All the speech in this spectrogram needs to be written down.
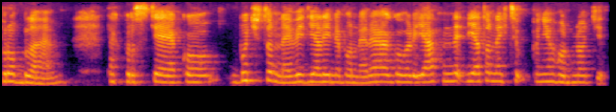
problém, tak prostě jako buď to neviděli nebo nereagovali. Já, ne, já to nechci úplně hodnotit.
